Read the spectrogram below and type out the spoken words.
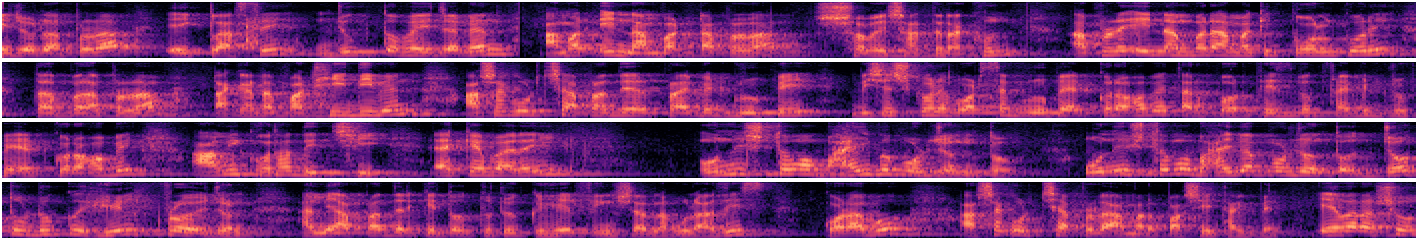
এই জন্য আপনারা এই ক্লাসে যুক্ত হয়ে যাবেন। আমার এই নাম্বারটা আপনারা সবাই সাথে রাখুন। আপনারা এই নাম্বারে আমাকে কল করে তারপর আপনারা টাকাটা পাঠিয়ে দিবেন। আশা করছি আপনাদের প্রাইভেট গ্রুপে, বিশেষ করে হোয়াটসঅ্যাপ গ্রুপে অ্যাড করা হবে। তারপর ফেসবুক প্রাইভেট গ্রুপে অ্যাড করা হবে। আমি কথা দিচ্ছি একেবারেই উনিশতম ভাইবা পর্যন্ত উনিশতম ভাইবা পর্যন্ত যতটুকু হেল্প প্রয়োজন, আমি আপনাদেরকে ততটুকু হেল্প ইনশাআল্লাহুল আজিজ করাবো। আশা করছি আপনারা আমার পাশেই থাকবেন। এবার আসুন,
